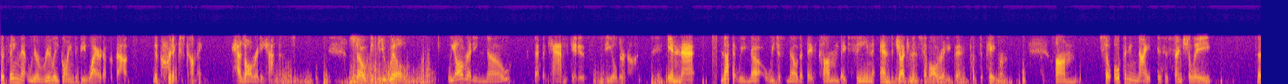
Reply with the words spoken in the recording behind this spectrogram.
the thing that we're really going to be wired up about, the critics coming, has already happened. So, if you will, we already know that the casket is sealed or not. In that not that we know, we just know that they've come, they've seen, and the judgments have already been put to paper. Um, so opening night is essentially the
